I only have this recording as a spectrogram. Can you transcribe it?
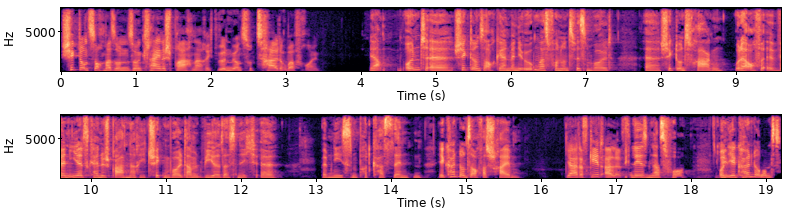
schickt uns doch mal so, ein, so eine kleine Sprachnachricht, würden wir uns total darüber freuen. Ja, und äh, schickt uns auch gern, wenn ihr irgendwas von uns wissen wollt, äh, schickt uns Fragen. Oder auch, wenn ihr jetzt keine Sprachnachricht schicken wollt, damit wir das nicht äh, beim nächsten Podcast senden. Ihr könnt uns auch was schreiben. Ja, das geht alles. Wir lesen das vor. Und ihr könnt uns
